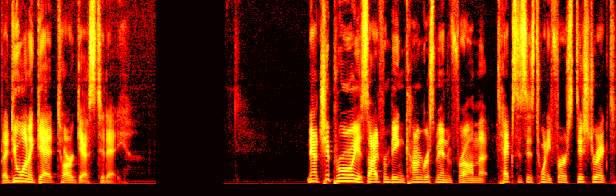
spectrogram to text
But I do want to get to our guest today. Now, Chip Roy, aside from being congressman from Texas's 21st district,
